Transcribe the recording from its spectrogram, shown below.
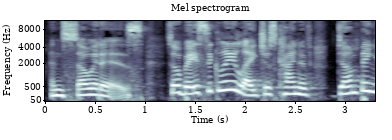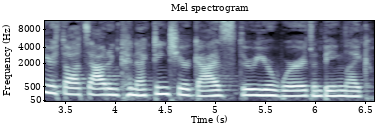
And so it is. So basically, like just kind of dumping your thoughts out and connecting to your guides through your words and being like,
